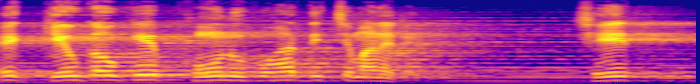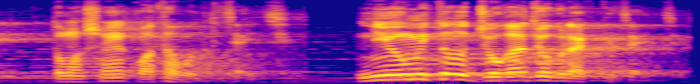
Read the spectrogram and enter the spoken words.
এ কেউ কাউকে ফোন উপহার দিচ্ছে মানে রে? সে তোমার সঙ্গে কথা বলতে চাইছে। নিয়মিত যোগাযোগ রাখতে চাইছে।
